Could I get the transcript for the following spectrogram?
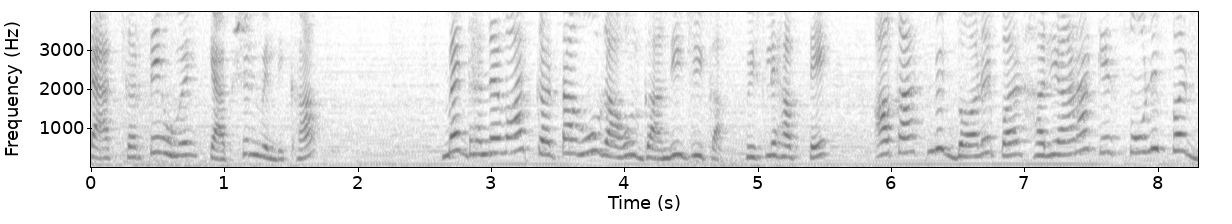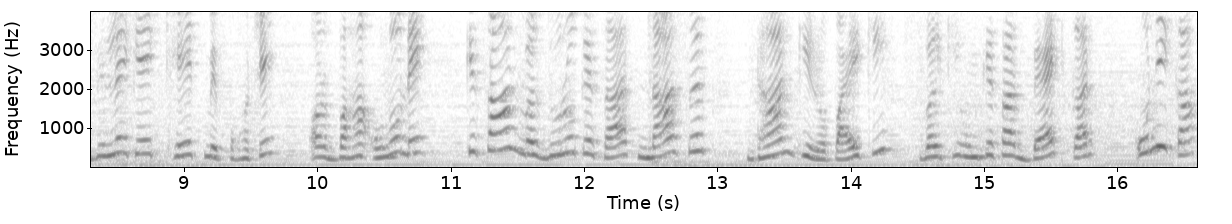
टैग करते हुए कैप्शन में लिखा, मैं धन्यवाद करता हूँ राहुल गांधी जी का। पिछले हफ़्ते आकस्मिक दौरे पर हरियाणा के सोनीपत ज़िले के खेत में पहुँचे और वहाँ उन्होंने किसान मजदूरों के साथ न सिर्फ़ धान की रोपाई की, बल्कि उनके साथ बैठकर उन्हीं का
